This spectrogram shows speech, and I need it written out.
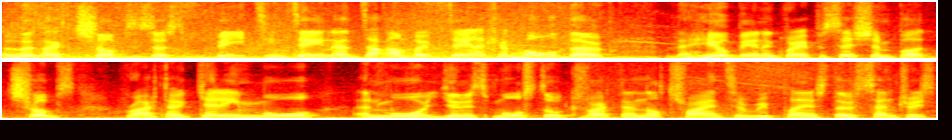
it looks like Chubz is just beating Dana down. But if Dana can hold though, he'll be in a great position. But Chubz, right now, getting more and more units, more Stalkers right now, not trying to replenish those sentries.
